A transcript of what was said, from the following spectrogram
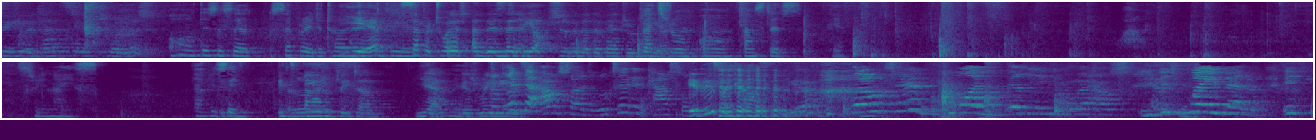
so you have a downstairs toilet. Oh, this is a separated toilet. Yeah, here. separate toilet, and there's then the option of another bedroom. here. bedroom. Oh, downstairs. Yeah. Wow. It's really nice. Everything. It's The light. beautifully done. Yeah, Yeah. it I really like is. the outside. It looks like a castle. It is a castle, yeah. But I would say one billion dollar house Yeah. is way better. It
